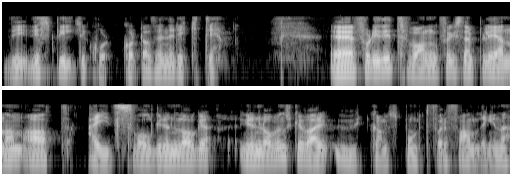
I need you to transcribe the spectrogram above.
de, de spilte kort, korta sine riktig. Eh, fordi de tvang f.eks. igjennom at Eidsvollgrunnloven skulle være utgangspunkt for forhandlingene.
